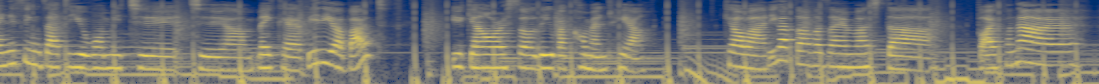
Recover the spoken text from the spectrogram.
anything that you want me to, to um, make a video about, you can also leave a comment here. 今日はありがとうございました。Bye for now!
